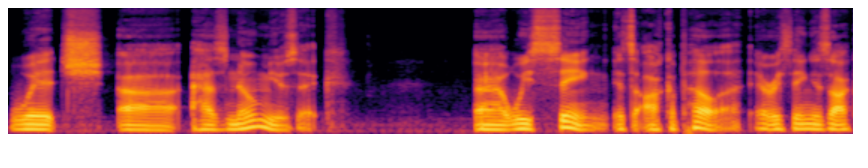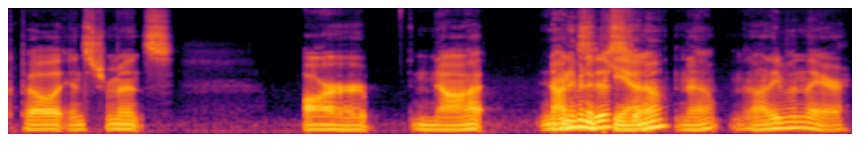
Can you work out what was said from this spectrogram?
which uh, has no music. Uh, we sing. It's a cappella. Everything is a cappella. Instruments are not Not even a piano? No, not even there.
